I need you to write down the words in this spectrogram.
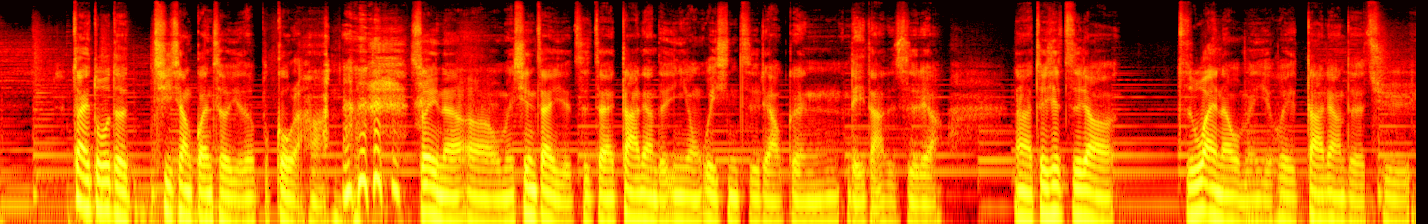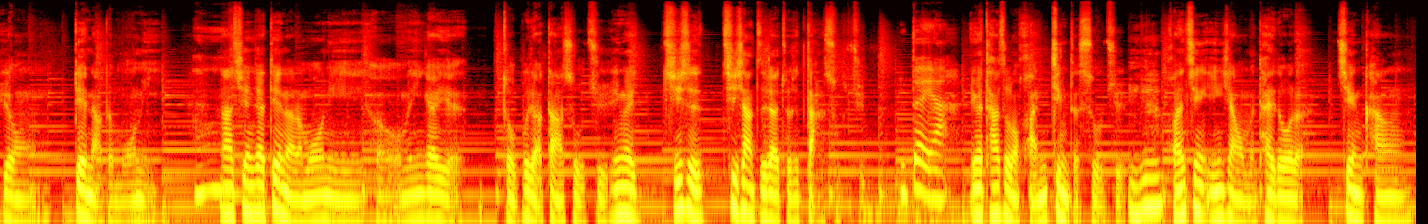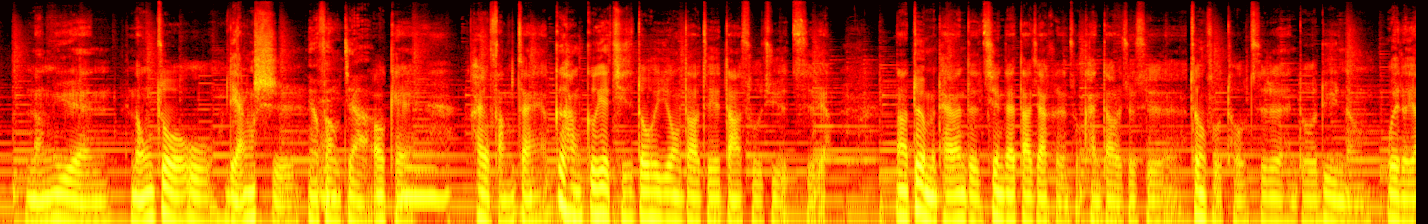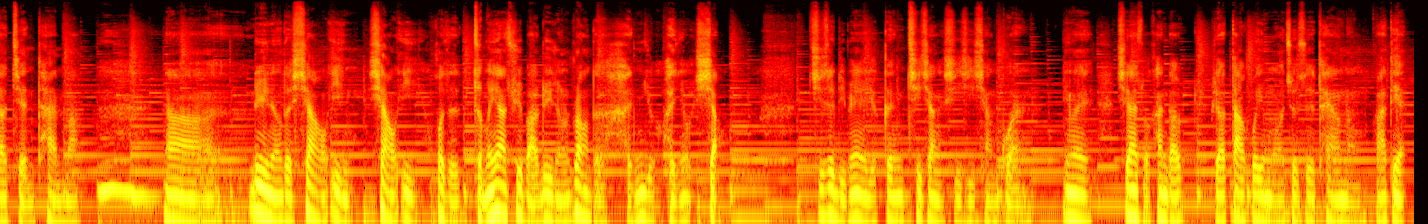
再多的气象观测也都不够了哈，所以呢，呃，我们现在也是在大量的应用卫星资料跟雷达的资料。那这些资料之外呢，我们也会大量的去用电脑的模拟。哦那现在电脑的模拟，呃，我们应该也走不了大数据，因为其实气象资料就是大数据，嗯对呀、因为它是我们环境的数据。嗯，环境影响我们太多了，健康、能源、农作物、粮食要放假。，OK，、嗯还有防灾，各行各业其实都会用到这些大数据的资料。那对我们台湾的现在大家可能所看到的就是政府投资了很多绿能，为了要减碳嘛。嗯那绿能的效应、效益，或者怎么样去把绿能 run 得很有很有效，其实里面也跟气象息息相关。因为现在所看到比较大规模就是太阳能发电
